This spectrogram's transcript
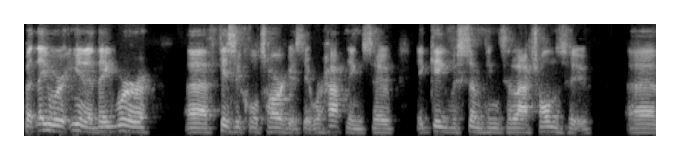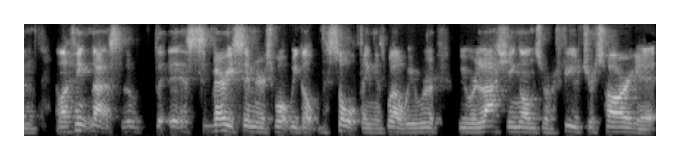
but they were, you know, they were uh, physical targets that were happening. So it gave us something to latch onto. Um, and I think that's it's very similar to what we got with the salt thing as well. We were we were lashing onto a future target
